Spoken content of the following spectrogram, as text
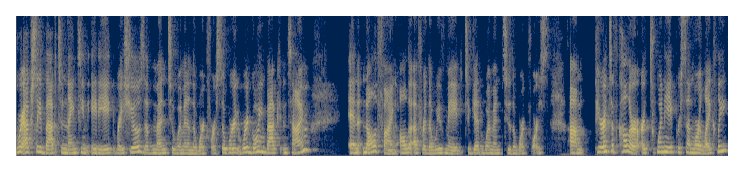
we're actually back to 1988 ratios of men to women in the workforce. So we're, we're going back in time and nullifying all the effort that we've made to get women to the workforce. Um, parents of color are 28% more likely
